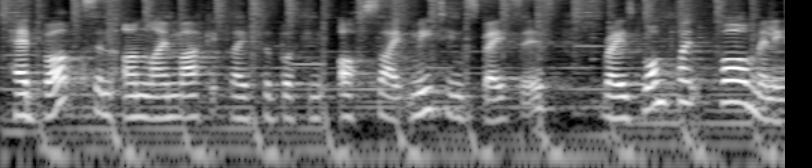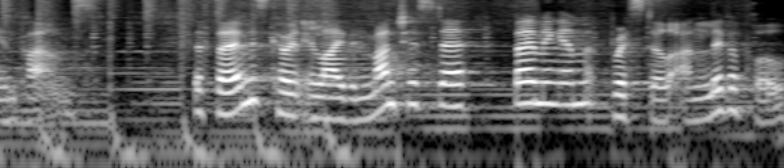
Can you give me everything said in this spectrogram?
Headbox, an online marketplace for booking off-site meeting spaces, raised £1.4 million. The firm is currently live in Manchester, Birmingham, Bristol and Liverpool,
